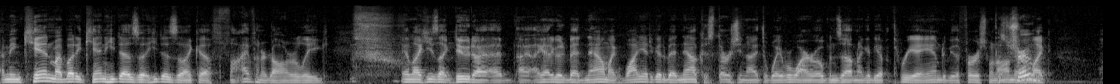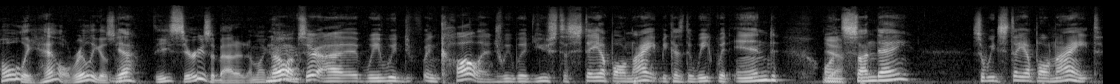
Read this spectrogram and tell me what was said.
I mean, Ken, my buddy Ken, he does a, he does like a five hundred dollar league, and like he's like, dude, I, I I got to go to bed now. I'm like, why do you have to go to bed now? Because Thursday night the waiver wire opens up, and I got to be up at three a.m. to be the first one That's on true. there. I'm like, holy hell, really? He goes, Yeah. he's serious about it. I'm like, No, "All I'm serious. I, we would in college. We would used to stay up all night because the week would end on Yeah. Sunday, so we'd stay up all night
